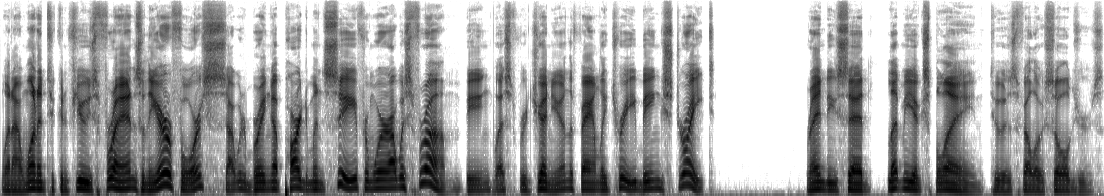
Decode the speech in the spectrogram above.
When I wanted to confuse friends in the Air Force, I would bring up Hardman C from where I was from, being West Virginia and the family tree being straight. Randy said, Let me explain to his fellow soldiers.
